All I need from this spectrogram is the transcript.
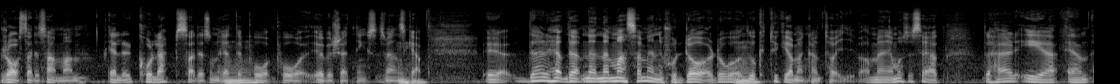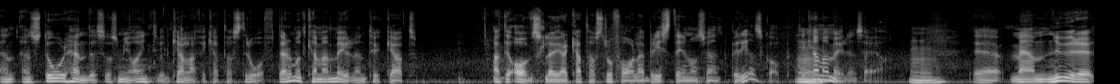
rasade samman, eller kollapsade som det heter på, på översättningssvenska. Eh, där, händer- när, när massa människor dör, då, då tycker jag man kan ta i. Va? Men jag måste säga att det här är en, en, en stor händelse som jag inte vill kalla för katastrof. Däremot kan man möjligen tycka att, att det avslöjar katastrofala brister inom svensk beredskap. Det kan man möjligen säga. Eh, Men nu, är det,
